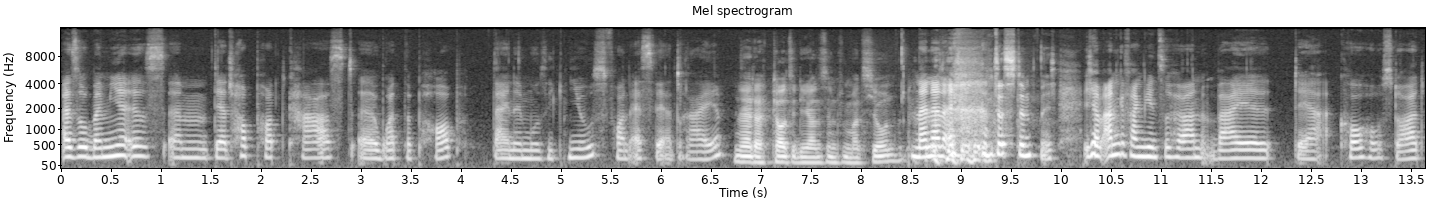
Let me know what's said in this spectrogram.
Also bei mir ist ähm, der Top-Podcast äh, What the Pop, deine Musik-News von SWR 3. Ja, da klaut sie die ganzen Informationen. Nein, nein, nein, das stimmt nicht. Ich habe angefangen, den zu hören, weil der Co-Host dort,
